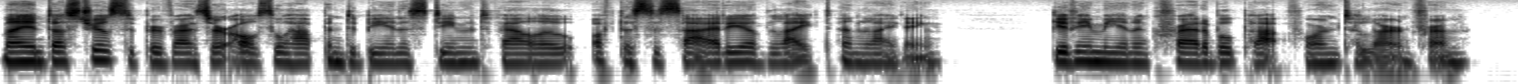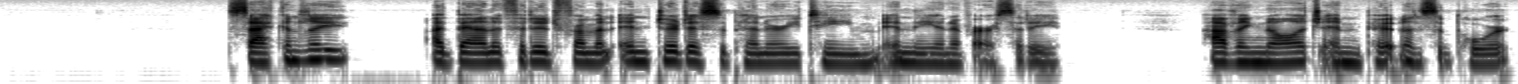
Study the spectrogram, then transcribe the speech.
My industrial supervisor also happened to be an esteemed fellow of the Society of Light and Lighting, giving me an incredible platform to learn from. Secondly, I benefited from an interdisciplinary team in the university, having knowledge input and support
